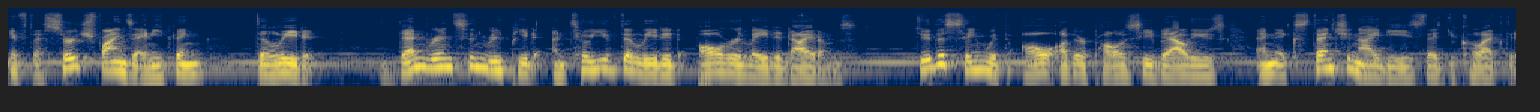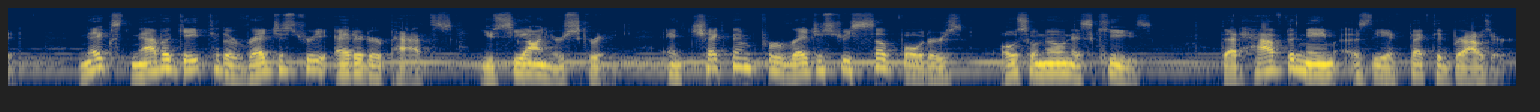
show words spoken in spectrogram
If the search finds anything, delete it. Then rinse and repeat until you've deleted all related items. Do the same with all other policy values and extension IDs that you collected. Next, navigate to the registry editor paths you see on your screen and check them for registry subfolders, also known as keys, that have the name as the affected browser.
